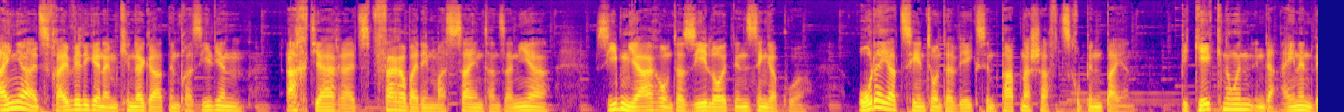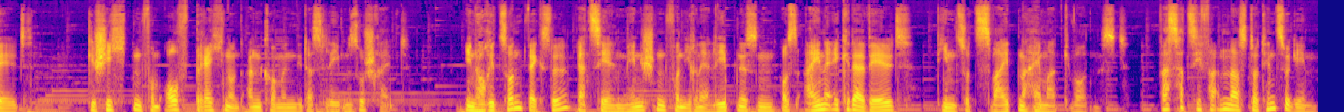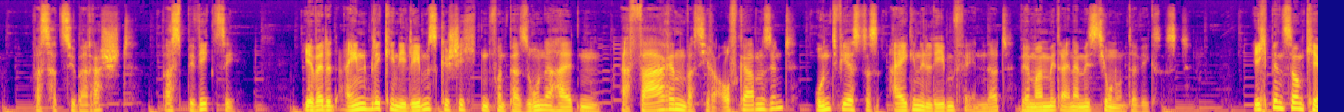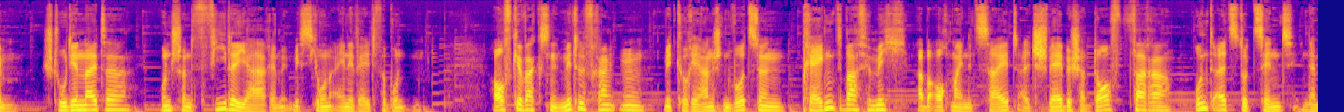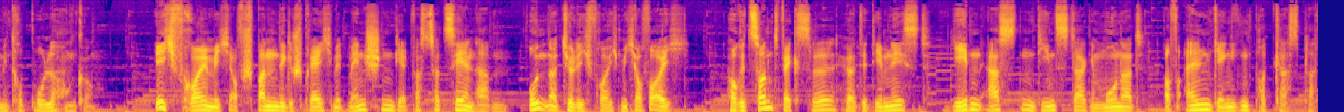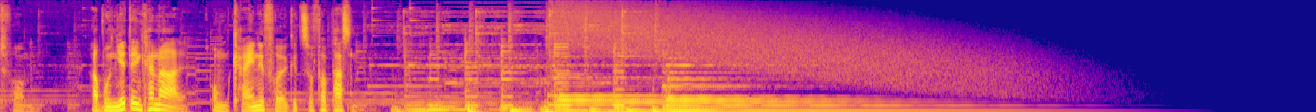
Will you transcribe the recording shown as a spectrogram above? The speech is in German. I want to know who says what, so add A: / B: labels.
A: Ein Jahr als Freiwilliger in einem Kindergarten in Brasilien, acht Jahre als Pfarrer bei den Maasai in Tansania, sieben Jahre unter Seeleuten in Singapur oder Jahrzehnte unterwegs in Partnerschaftsgruppen in Bayern. Begegnungen in der einen Welt, Geschichten vom Aufbrechen und Ankommen, die das Leben so schreibt. In Horizontwechsel erzählen Menschen von ihren Erlebnissen aus einer Ecke der Welt, die ihnen zur zweiten Heimat geworden ist. Was hat sie veranlasst, dorthin zu gehen? Was hat sie überrascht? Was bewegt sie? Ihr werdet Einblicke in die Lebensgeschichten von Personen erhalten, erfahren, was ihre Aufgaben sind und wie es das eigene Leben verändert, wenn man mit einer Mission unterwegs ist. Ich bin Song Kim, Studienleiter und schon viele Jahre mit Mission Eine Welt verbunden. Aufgewachsen in Mittelfranken mit koreanischen Wurzeln, prägend war für mich aber auch meine Zeit als schwäbischer Dorfpfarrer und als Dozent in der Metropole Hongkong. Ich freue mich auf spannende Gespräche mit Menschen, die etwas zu erzählen haben. Und natürlich freue ich mich auf euch. Horizontwechsel hört ihr demnächst jeden ersten Dienstag im Monat auf allen gängigen Podcast-Plattformen. Abonniert den Kanal, um keine Folge zu verpassen.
